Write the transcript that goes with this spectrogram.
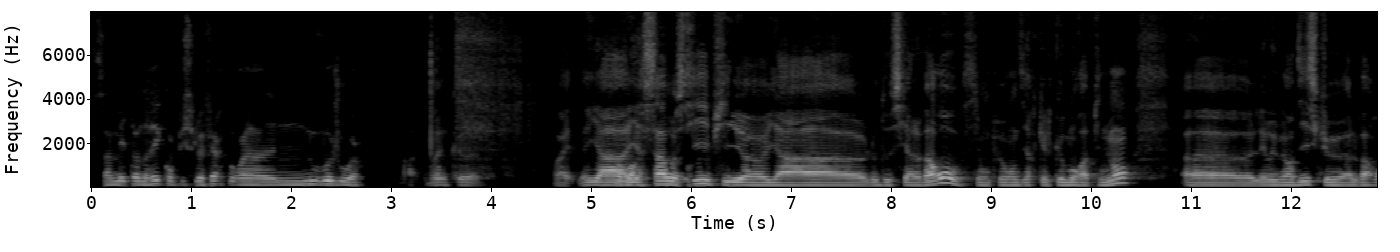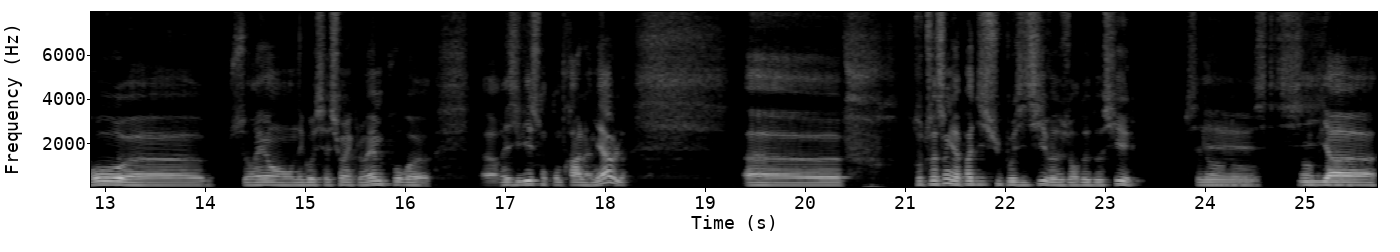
ça m'étonnerait qu'on puisse le faire pour un nouveau joueur. Donc, ouais. Euh, mais il y a, y a, ça aussi, puis euh, il y a le dossier Alvaro, si on peut en dire quelques mots rapidement. Euh, les rumeurs disent que Alvaro serait en négociation avec l'OM pour résilier son contrat à l'amiable. de toute façon, il n'y a pas d'issue positive à ce genre de dossier. C'est s'il y a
